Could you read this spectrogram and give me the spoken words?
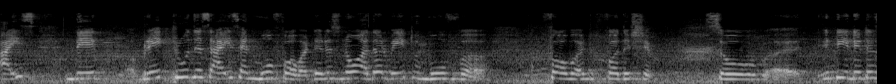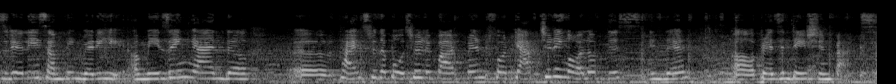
ice. They break through this ice and move forward. There is no other way to move uh, forward for the ship. So uh, indeed, it is really something very amazing, and uh, uh, thanks to the postal department for capturing all of this in their uh, presentation packs.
